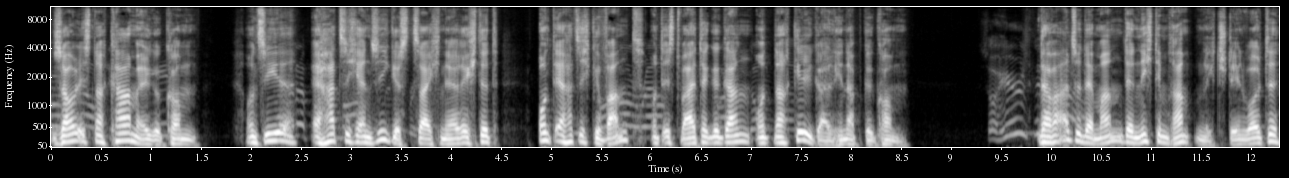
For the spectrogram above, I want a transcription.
Saul ist nach Karmel gekommen. Und siehe, er hat sich ein Siegeszeichen errichtet, und er hat sich gewandt und ist weitergegangen und nach Gilgal hinabgekommen. Da war also der Mann, der nicht im Rampenlicht stehen wollte,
